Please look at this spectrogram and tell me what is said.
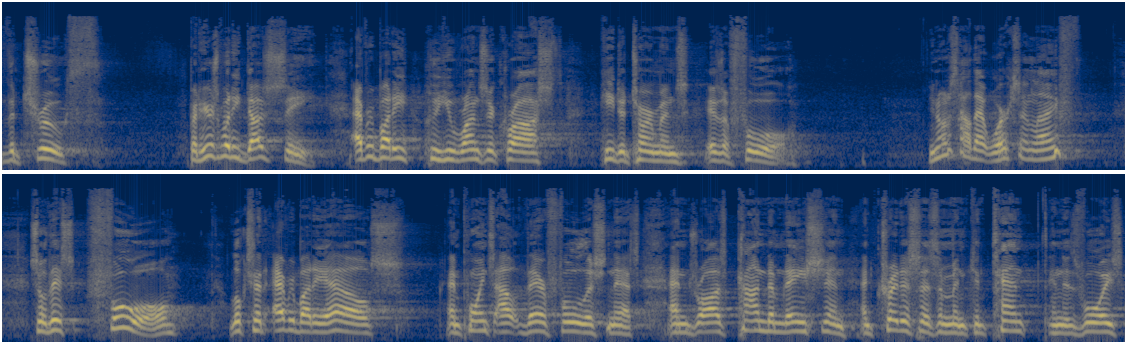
the truth. But here's what he does see everybody who he runs across he determines is a fool. You notice how that works in life? So this fool looks at everybody else and points out their foolishness and draws condemnation and criticism and contempt in his voice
